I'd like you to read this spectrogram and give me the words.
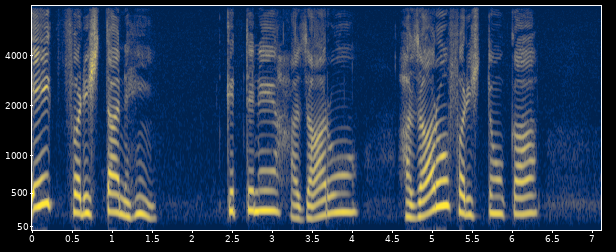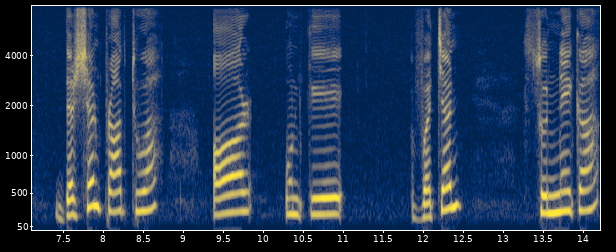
एक फरिश्ता नहीं, कितने हज़ारों हज़ारों फरिश्तों का दर्शन प्राप्त हुआ और उनके वचन सुनने का,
